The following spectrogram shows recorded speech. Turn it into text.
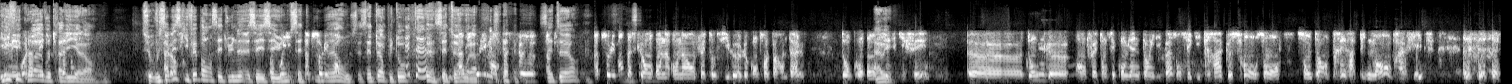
Il y fait voilà, quoi, à votre avis, façon- alors? Vous savez Alors- ce qu'il fait pendant cette une, c'est c'est Oui, une, cette une absolument. heure ou c'est 7 heures plutôt Sept heures. 7 heures, voilà. Absolument, parce que 7 heures. Absolument, parce qu'on on a, on a en fait aussi le, le contrôle parental. Donc, on, on Ah sait oui. ce qu'il fait. Euh, donc, euh, en fait, on sait combien de temps il y passe. On sait qu'il craque son, son, son temps très rapidement, en principe.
